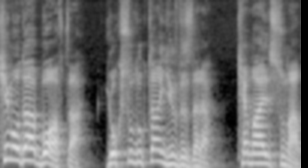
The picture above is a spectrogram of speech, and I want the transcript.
Kim o da bu hafta? Yoksulluktan yıldızlara. Kemal Sunal.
